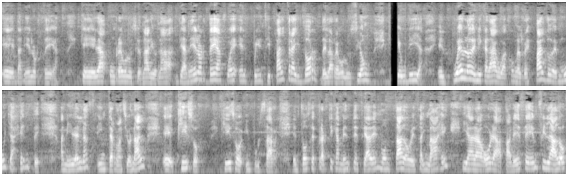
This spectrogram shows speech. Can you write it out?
eh, Daniel Ortega que era un revolucionario, nada. Daniel Ortega fue el principal traidor de la revolución que un día el pueblo de Nicaragua, con el respaldo de mucha gente a nivel internacional, eh, quiso quiso impulsar. Entonces prácticamente se ha desmontado esa imagen y ahora aparece enfilado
